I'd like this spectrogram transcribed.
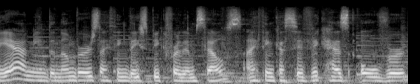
yeah, I mean, the numbers, I think they speak for themselves. I think Kacific has over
